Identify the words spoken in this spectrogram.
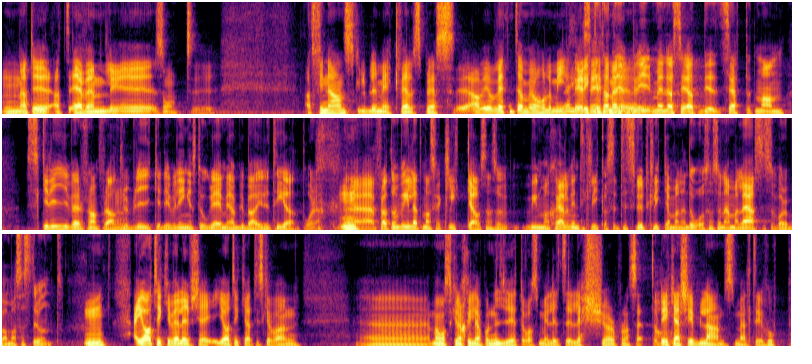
Mm, att, det, att även eh, sånt... Eh, att finans skulle bli mer kvällspress. Eh, ja, Jag vet inte om jag håller med om det riktigt. Men, det blir, eh, men jag säger att det sättet man skriver framförallt Mm. rubriker, det är väl ingen stor grej, men jag blir bara irriterad på det. Mm. Eh, för att de vill att man ska klicka och sen så vill man själv inte klicka och så till slut klickar man ändå. Och sen så när man läser så var det bara massa strunt. Mm. Ja, Jag tycker väl i och för sig, jag tycker att det ska vara en... Eh, man måste kunna skilja på nyheter och vad som är lite leisure på något sätt. Och det kanske ibland smälter ihop.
